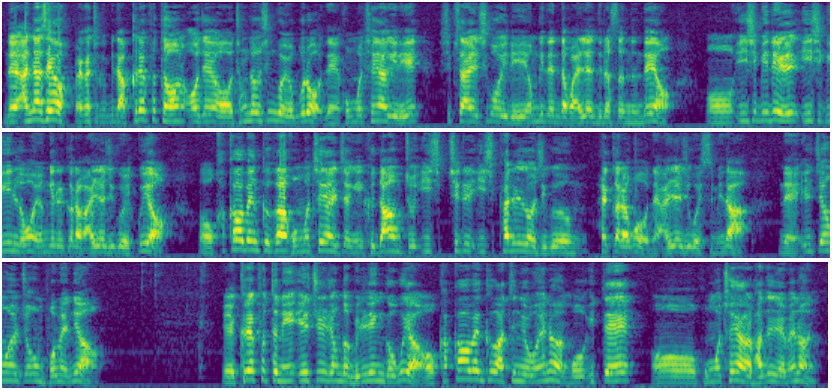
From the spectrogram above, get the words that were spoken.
네, 안녕하세요. 빨간쪽입니다. 크래프톤 어제 어, 정정신고 요구로 네, 공모 청약일이 14일, 15일이 연기된다고 알려드렸었는데요. 어, 21일, 22일로 연기될 거라고 알려지고 있고요. 어, 카카오뱅크가 공모 청약 일정이 그 다음 주 27일, 28일로 지금 할 거라고 네, 알려지고 있습니다. 네, 일정을 조금 보면요. 예, 크래프톤이 일주일 정도 밀린 거고요. 어, 카카오뱅크 같은 경우에는 뭐 이때 어, 공모 청약을 받으려면은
